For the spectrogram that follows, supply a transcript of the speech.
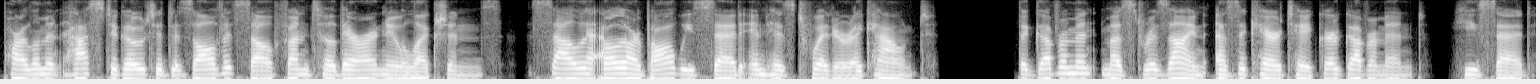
Parliament has to go to dissolve itself until there are new elections, Salah al-Arbawi said in his Twitter account. The government must resign as a caretaker government, he said.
